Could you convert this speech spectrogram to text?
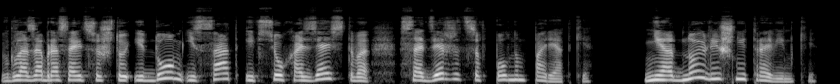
В глаза бросается, что и дом, и сад, и все хозяйство содержится в полном порядке. Ни одной лишней травинки,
